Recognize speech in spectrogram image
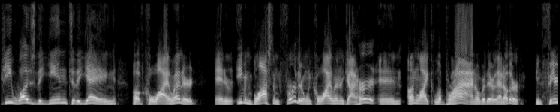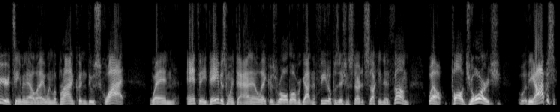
He was the yin to the yang of Kawhi Leonard and even blossomed further when Kawhi Leonard got hurt. And unlike LeBron over there, that other inferior team in LA, when LeBron couldn't do squat when Anthony Davis went down and the Lakers rolled over, got in the fetal position, started sucking their thumb. Well, Paul George, the opposite.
